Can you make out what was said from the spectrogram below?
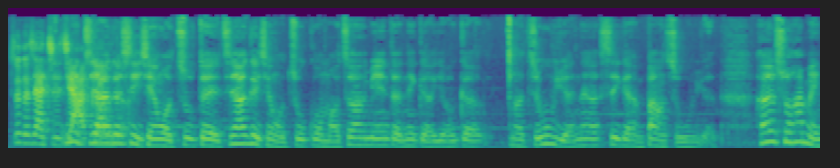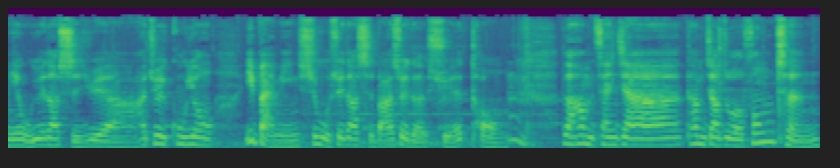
这个在芝加哥，芝加哥是以前我住，对，芝加哥以前我住过嘛，我知道那边的那个有一个呃植物园，那个是一个很棒的植物园。他就说他每年五月到十月啊，他就会雇佣一百名十五岁到十八岁的学童，嗯，让他们参加他们叫做丰城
